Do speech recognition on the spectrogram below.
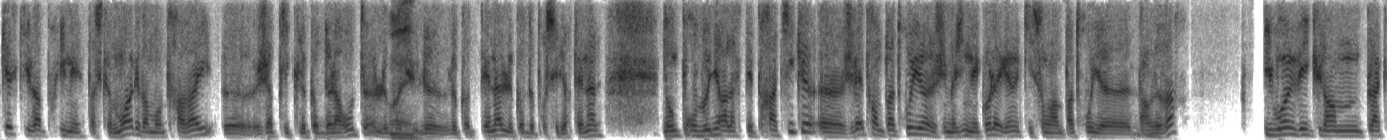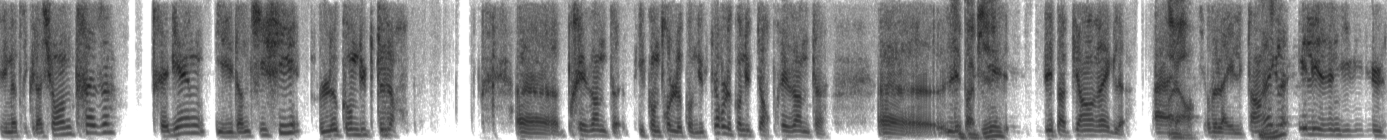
qu'est-ce qui va primer? Parce que moi, dans mon travail, euh, j'applique le code de la route, le code, Ouais. du- le, le code pénal, le code de procédure pénale. Donc, pour venir à l'aspect pratique, euh, je vais être en patrouille. euh, J'imagine mes collègues hein, qui sont en patrouille euh, dans le Var. Ils voient un véhicule en plaque d'immatriculation 13. Très bien. Ils identifient le conducteur. Euh, présente, ils contrôlent le conducteur. Le conducteur présente euh, les papiers. papiers, les papiers en règle. À Alors. partir de là, il est en Mhm. règle et les individus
